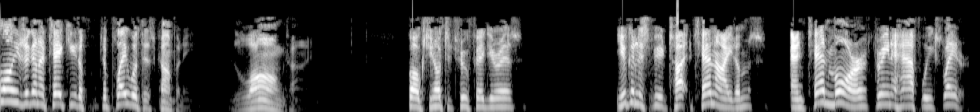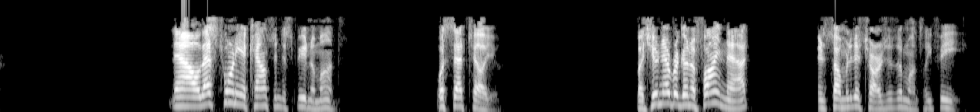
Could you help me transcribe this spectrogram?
long is it going to take you to, to play with this company? Long time. Folks, you know what the true figure is? You can dispute t- 10 items and 10 more three and a half weeks later. Now, that's 20 accounts in dispute in a month. What's that tell you? But you're never going to find that in somebody that charges a monthly fee.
